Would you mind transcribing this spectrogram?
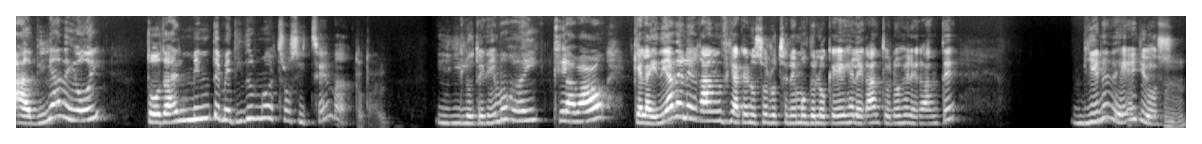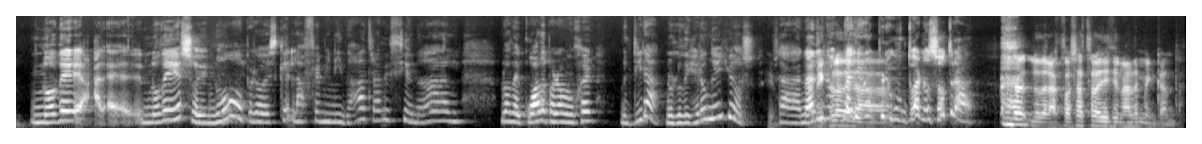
a día de hoy totalmente metido en nuestro sistema. Total. Y lo tenemos ahí clavado, que la idea de elegancia que nosotros tenemos de lo que es elegante o no es elegante, viene de ellos, no, de, eh, no de eso. Y no, pero es que la feminidad tradicional, lo adecuado para una mujer, mentira, nos lo dijeron ellos. Sí. O sea, nadie, nos, nadie la- nos preguntó a nosotras. Lo de las cosas tradicionales me encanta.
